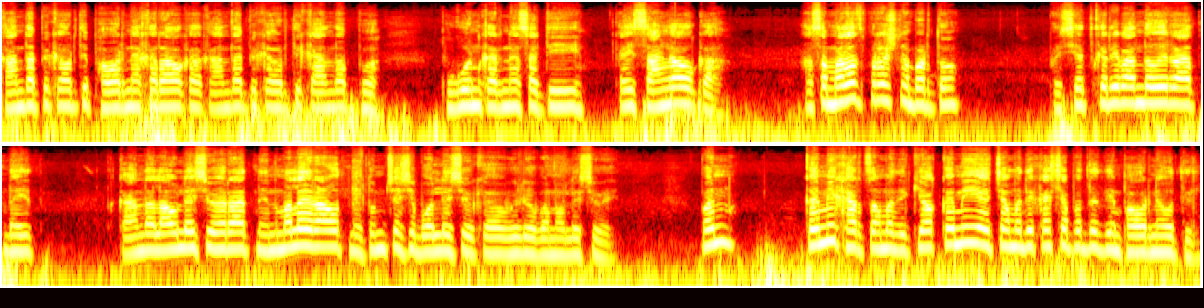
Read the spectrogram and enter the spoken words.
कांदा पिकावरती फवारण्या करावं का? कांदा पिकावरती कांदा फ फुगवून करण्यासाठी काही सांगावं का? असा मलाच प्रश्न पडतो. पण शेतकरी बांधवही राहत नाहीत. कांदा लावल्याशिवाय राहत नाही मलाही राहत नाही तुमच्याशी बोलल्याशिवाय किंवा व्हिडिओ बनवल्याशिवाय. पण कमी खर्चामध्ये किंवा कमी याच्यामध्ये कशा पद्धतीने फवारण्या होतील?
